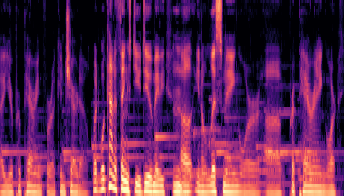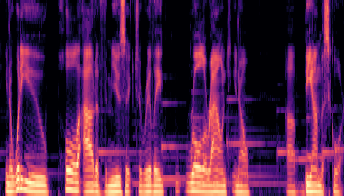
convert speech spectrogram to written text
uh, you're preparing for a concerto what what kind of things do you do? Maybe mm. uh, you know listening or uh, preparing or you know what do you pull out of the music to really roll around you know uh, beyond the score?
